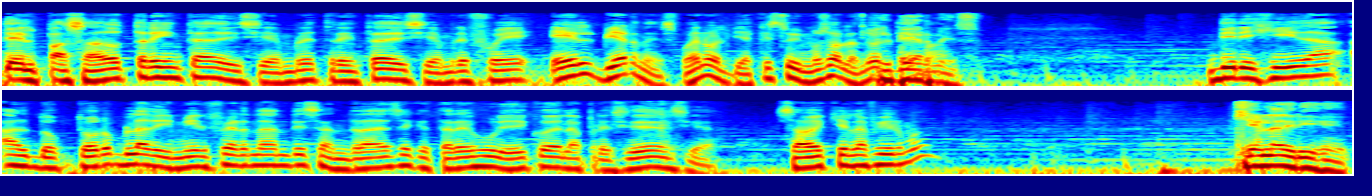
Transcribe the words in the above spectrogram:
del pasado 30 de diciembre. 30 de diciembre fue el viernes, bueno, el día que estuvimos hablando El del tema, viernes. Dirigida al doctor Vladimir Fernández Andrade, secretario jurídico de la presidencia. ¿Sabe quién la firma? ¿Quién la dirige?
